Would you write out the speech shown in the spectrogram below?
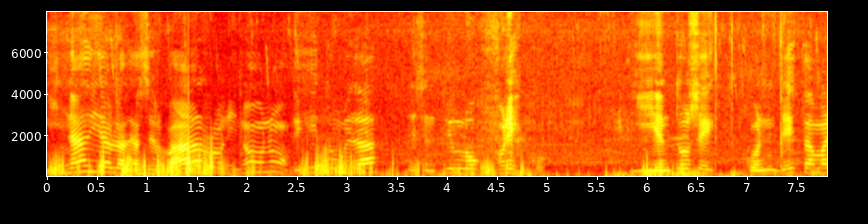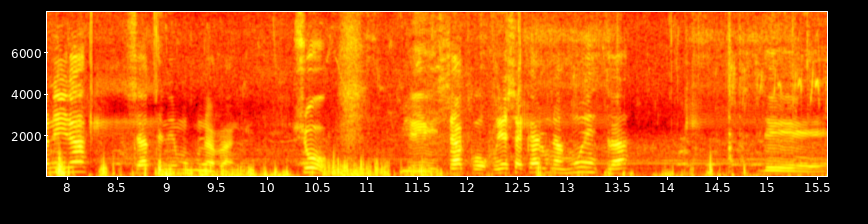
Y nadie habla de hacer barro, ni no, no, es esta humedad de sentirlo fresco. Y entonces de esta manera ya tenemos un arranque. Yo le saco, voy a sacar unas muestras de,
